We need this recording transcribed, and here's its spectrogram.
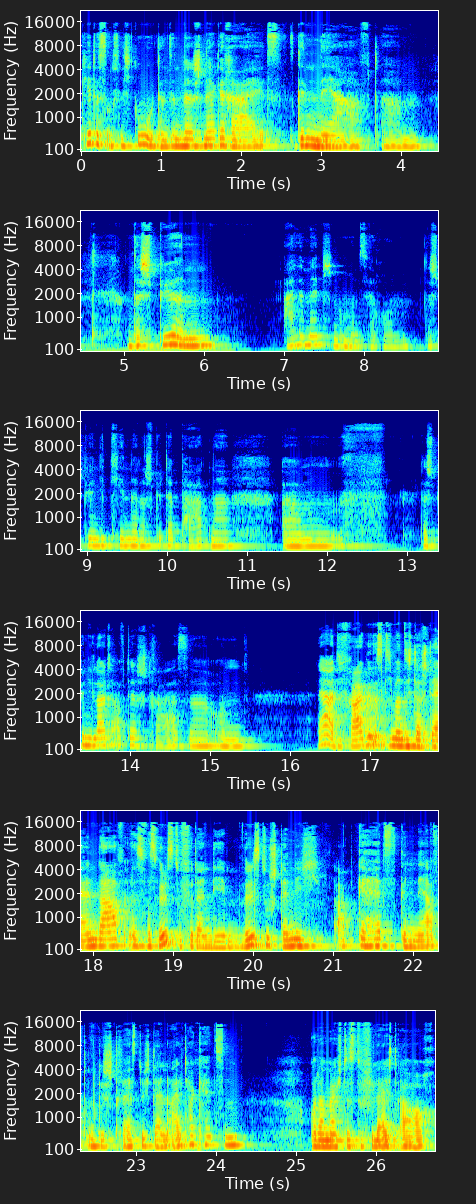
geht es uns nicht gut. Dann sind wir schnell gereizt, genervt. Ähm, und das spüren alle Menschen um uns herum. Das spüren die Kinder, das spürt der Partner, ähm, das spüren die Leute auf der Straße und ja, die Frage ist, die man sich da stellen darf, ist, was willst du für dein Leben? Willst du ständig abgehetzt, genervt und gestresst durch deinen Alltag hetzen? Oder möchtest du vielleicht auch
